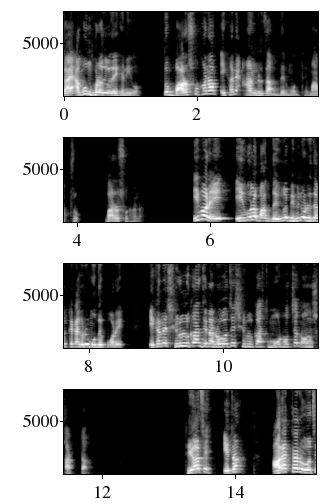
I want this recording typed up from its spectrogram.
গায়ে আগুন ধরে যাবে, দেখে নিও। তো বারোশো খানা এখানে আনরিজার্ভদের মধ্যে, মাত্র বারোশো খানা এবারে এইগুলো বাদ দেয় এগুলো বিভিন্ন রিজার্ভ ক্যাটাগরির মধ্যে পড়ে। এখানে শিডিউল কাস্ট যেটা রয়েছে, শিডিউল কাস্ট মোট হচ্ছে নশো ষাটটা। ঠিক আছে? এটা আর একটা রয়েছে,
